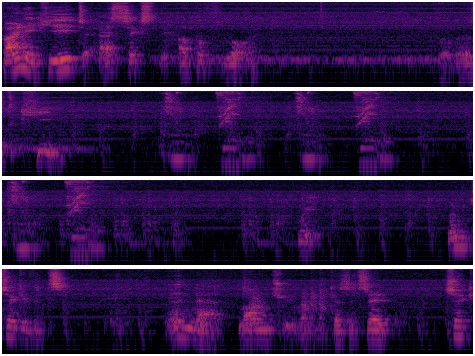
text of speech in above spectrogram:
Find a key to S6 the upper floor. Well, where's the key? Wait. Let me check if it's in that laundry room because it said check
